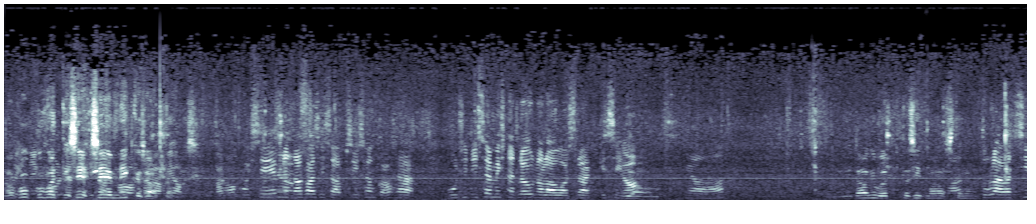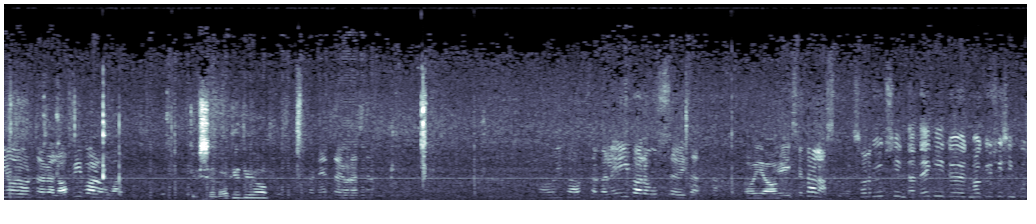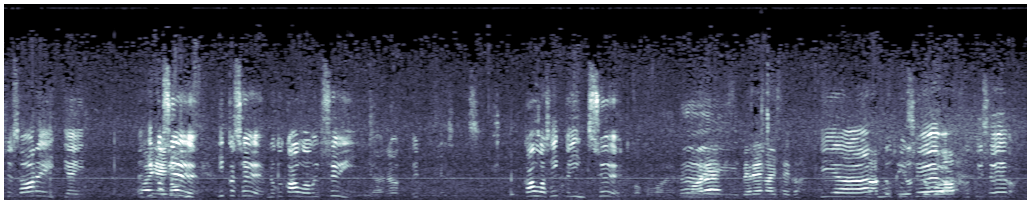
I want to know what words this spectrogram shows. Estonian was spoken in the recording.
no kokkuvõttes ehk seemne ikka saab tagasi. no kui seemne tagasi saab, siis on ka hea. kuulsid ise, mis nad lõunalauas rääkisid? jaa. midagi võtta siit maast enam. tulevad sinu juurde veel abi paluma. kes sedagi teab. ka nende juures. oi, tahaks aga leiba luusse visata. oh ei seda lastud, eks ole. üksinda tegi tööd, ma küsisin, kus see Sareit jäi. Ikka sööb, ikka sööb, no kui kaua võib süüa, no ütle siis. kaua sa ikka hing sööd kogu aeg? ma rääkisin perenaisega. jaa, muudkui söövad, muudkui söövad.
